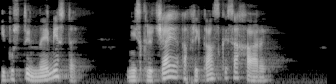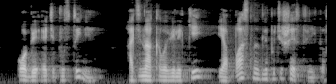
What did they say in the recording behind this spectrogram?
и пустынное место, не исключая африканской Сахары. Обе эти пустыни одинаково велики и опасны для путешественников.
